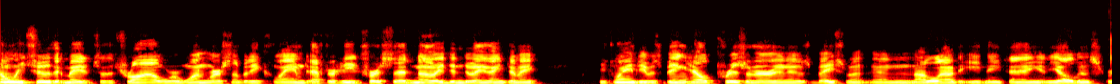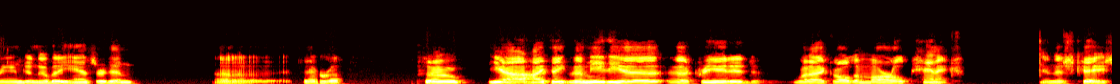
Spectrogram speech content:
only two that made it to the trial were one where somebody claimed, after he'd first said, no, he didn't do anything to me, he claimed he was being held prisoner in his basement and not allowed to eat anything and yelled and screamed and nobody answered him, uh, etc. So yeah, I think the media uh, created what I call the moral panic in this case.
